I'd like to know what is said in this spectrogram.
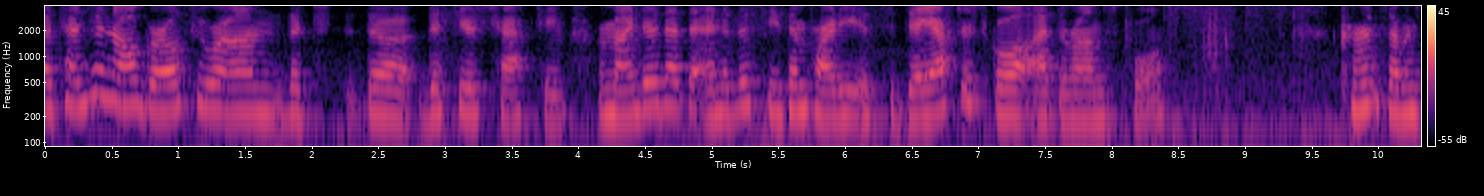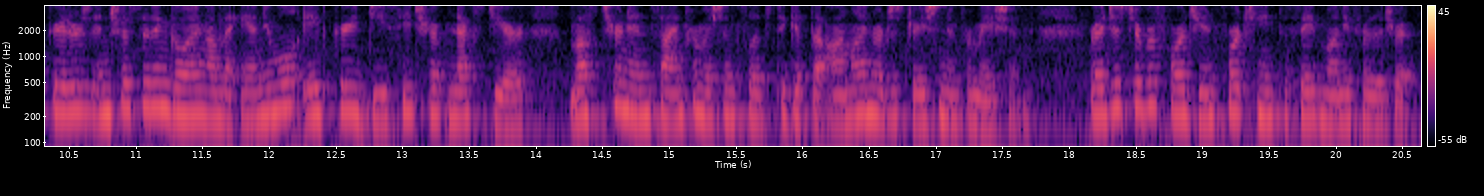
Attention all girls who are on the the this year's track team. Reminder that the end of the season party is today after school at the ROMS pool. Current 7th graders interested in going on the annual 8th grade DC trip next year must turn in signed permission slips to get the online registration information. Register before June 14th to save money for the trip.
